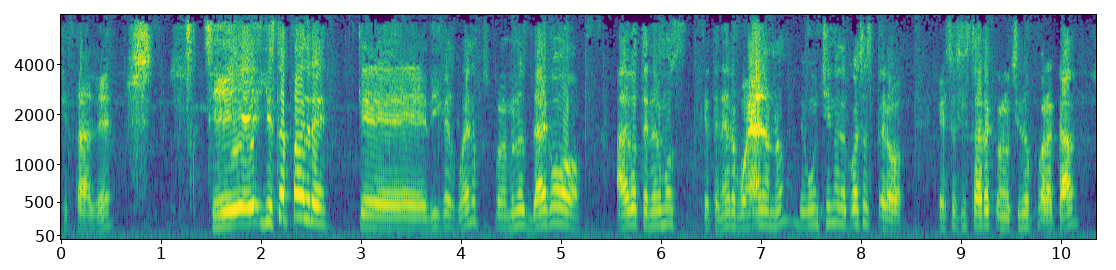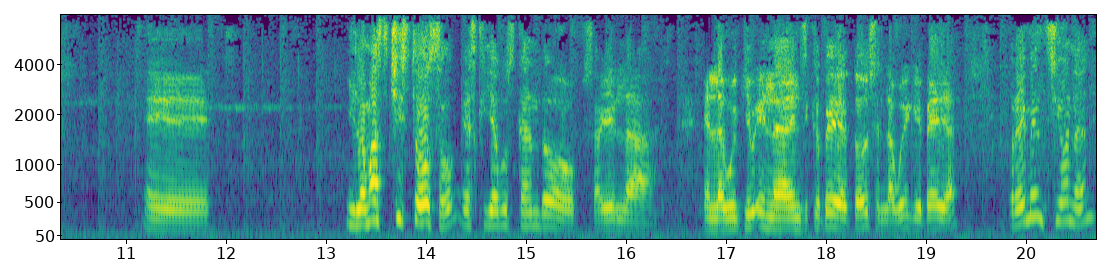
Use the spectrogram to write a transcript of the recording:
¿Qué tal, eh? Sí, y está padre que digas, bueno, pues por lo menos de algo, algo tenemos que tener bueno, ¿no? De un chingo de cosas, pero eso sí está reconocido por acá. Eh, y lo más chistoso es que ya buscando pues, ahí en la, en la en la enciclopedia de todos, en la Wikipedia, por ahí mencionan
